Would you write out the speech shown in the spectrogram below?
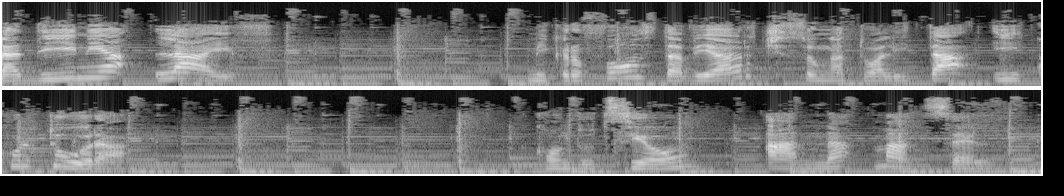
Ladinia Live. Microfons da Vierge sono attualità e cultura. Conduzione Anna Matzel.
